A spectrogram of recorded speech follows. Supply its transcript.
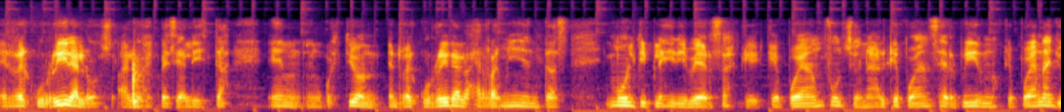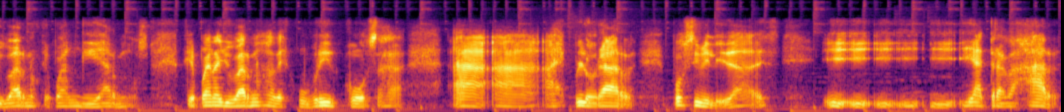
en recurrir a los, a los especialistas en, cuestión, en recurrir a las herramientas múltiples y diversas que, puedan funcionar, que puedan servirnos, que puedan ayudarnos, que puedan guiarnos, que puedan ayudarnos a descubrir cosas, a, explorar posibilidades y a trabajar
